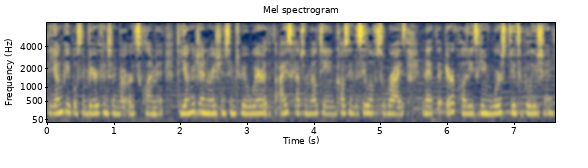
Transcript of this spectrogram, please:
the young people seem very concerned about Earth's climate. The younger generation seem to be aware that the ice caps are melting and causing the sea levels to rise, and that the air quality is getting worse due to pollution.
